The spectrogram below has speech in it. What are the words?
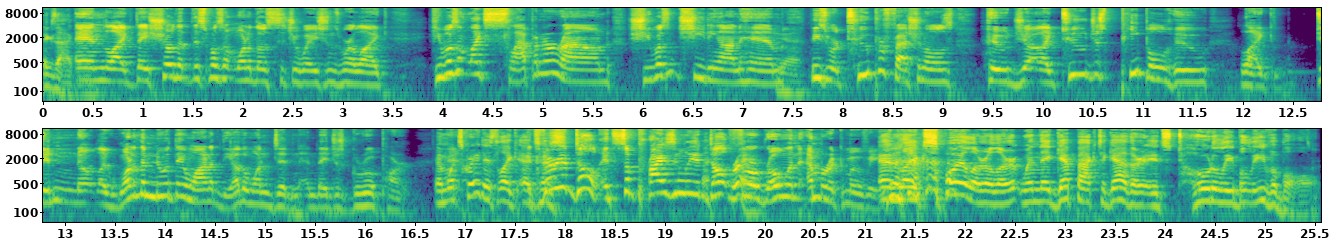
exactly. and like they show that this wasn't one of those situations where like he wasn't like slapping her around she wasn't cheating on him Yeah. these were two professionals who ju- like two just people who like didn't know like one of them knew what they wanted the other one didn't and they just grew apart and what's great is like, it's very adult it's surprisingly adult for a roland emmerich movie and like, spoiler alert, when they get back together, it's totally believable.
